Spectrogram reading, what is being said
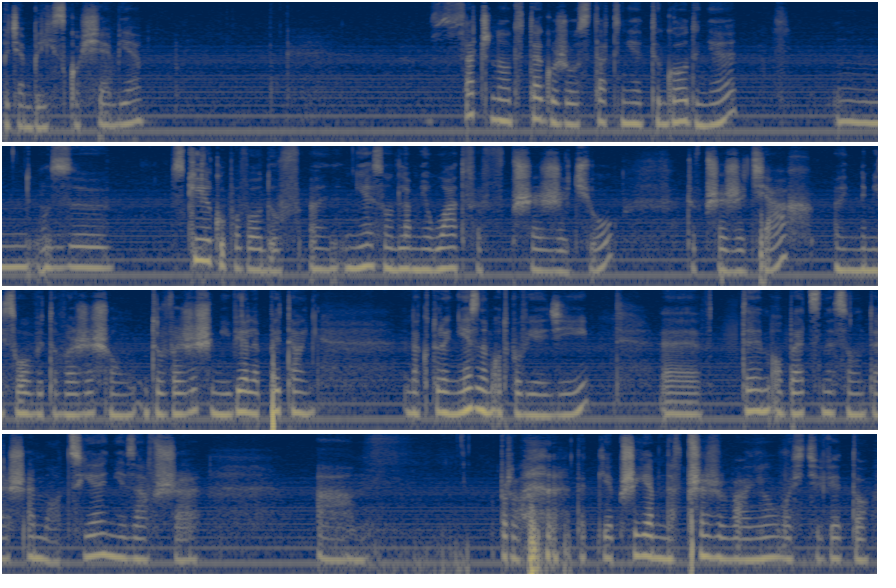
bycia blisko siebie. Zacznę od tego, że ostatnie tygodnie mm, z, z kilku powodów e, nie są dla mnie łatwe w przeżyciu czy w przeżyciach. Innymi słowy, towarzyszą, towarzyszy mi wiele pytań, na które nie znam odpowiedzi. E, W tym obecne są też emocje, nie zawsze um, takie przyjemne w przeżywaniu. Właściwie to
